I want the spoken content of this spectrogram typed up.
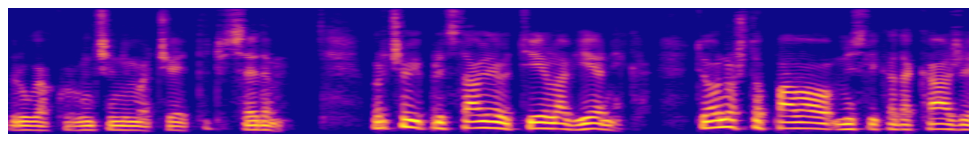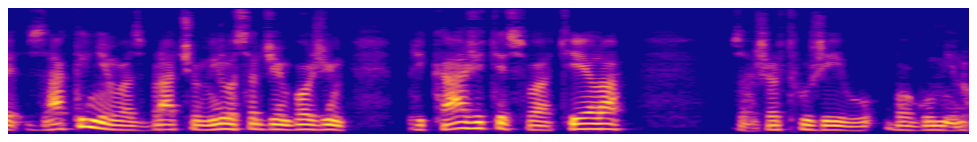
druga Korunčanima 4.7. Vrčevi predstavljaju tijela vjernika. To je ono što Pavao misli kada kaže, zaklinjem vas, braćo, milosrđem Božim, prikažite svoja tijela za žrtvu živu Bogu milu.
